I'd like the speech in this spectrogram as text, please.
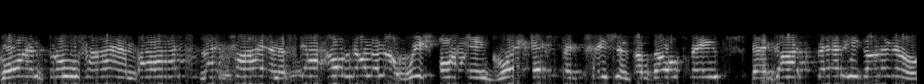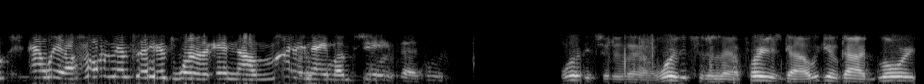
going through high and by like pie in the sky. Oh, no, no, no. We are in great expectations of those things that God said He's going to do, and we are holding them to His word in the mighty name of Jesus. Worthy to the Lamb. Worthy to the Lamb. Praise God. We give God glory.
